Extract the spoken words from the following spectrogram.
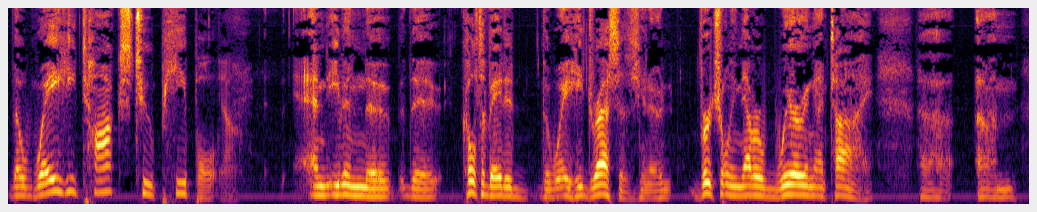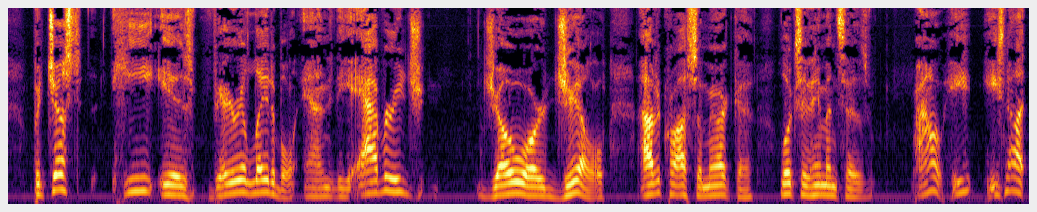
The way he talks to people Yeah. and even the the cultivated the way he dresses. You know, virtually never wearing a tie. Uh, um, but just he is very relatable, and the average Joe or Jill out across America looks at him and says, "Wow, he he's not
